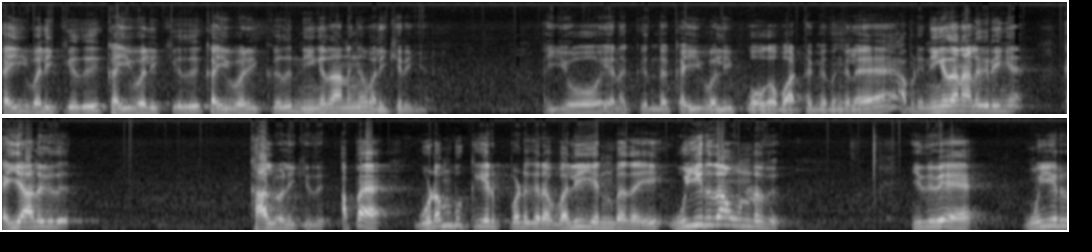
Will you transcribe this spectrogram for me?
கை வலிக்குது கை வலிக்குது கை வலிக்குது. நீங்கள் தானுங்க வலிக்கிறீங்க. ஐயோ எனக்கு இந்த கை வலி போக மாட்டேங்குதுங்களே. அப்படி நீங்கள் தானே அழுகுறீங்க. கையை அழுகுது. கால் வலிக்குது. அப்போ உடம்புக்கு ஏற்படுகிற வலி என்பதை உயிர் தான் உணருது. இதுவே உயிர்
